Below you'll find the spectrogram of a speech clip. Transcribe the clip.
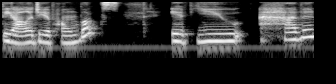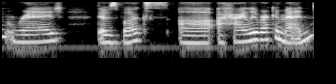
Theology of Home books. If you haven't read those books, uh, I highly recommend.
